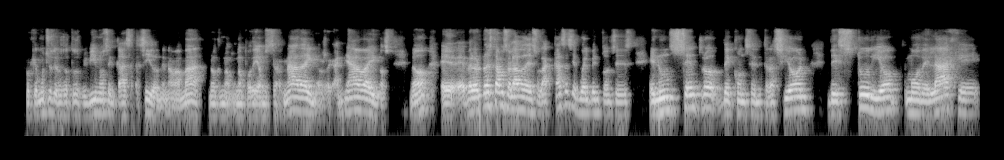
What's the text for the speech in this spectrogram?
porque muchos de nosotros vivimos en casa así, donde la mamá no, no, podíamos hacer nada y nos regañaba y nos, ¿no? Eh, eh, pero no estamos hablando de eso. La casa se vuelve entonces en un centro de concentración, de estudio, modelaje,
